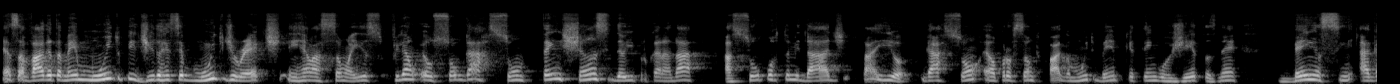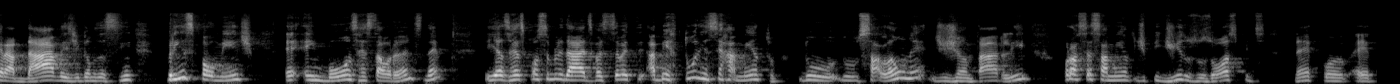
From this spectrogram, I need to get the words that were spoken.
Essa vaga também é muito pedida, recebo muito direct em relação a isso. Filhão, eu sou garçom, tem chance de eu ir para o Canadá? A sua oportunidade tá aí, ó. Garçom é uma profissão que paga muito bem, porque tem gorjetas, né? Bem assim, agradáveis, digamos assim, principalmente é, em bons restaurantes, né? e as responsabilidades. Você vai ter abertura e encerramento do, do salão né, de jantar ali, processamento de pedidos dos hóspedes, né, com, é,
